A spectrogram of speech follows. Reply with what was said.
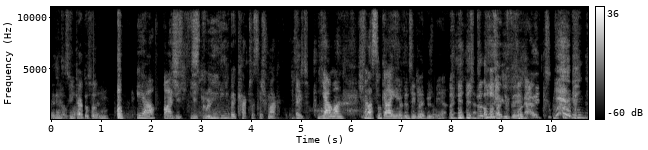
Der sieht aus wie ein Kaktus von innen. Ja, oh, ich, ich liebe Kaktusgeschmack. Echt? Ja, Mann, ich finde das so Da geil. wird sie gleich beschmiert. ich habe das auch mal gesehen.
